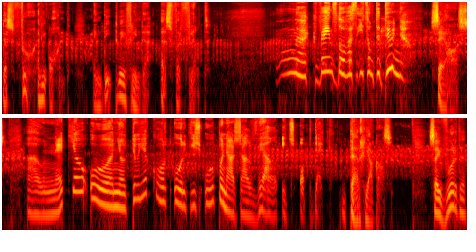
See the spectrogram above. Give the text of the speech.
Dis vroeg in die oggend en die twee vriende is verveeld. Ek wens daar was iets om te doen. Sê haas. Hou net jou oë en jou twee kort oortjies oop en daar sal wel iets opduik. Terg jakkals. Sy woorde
